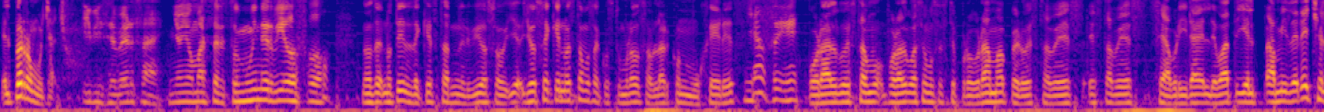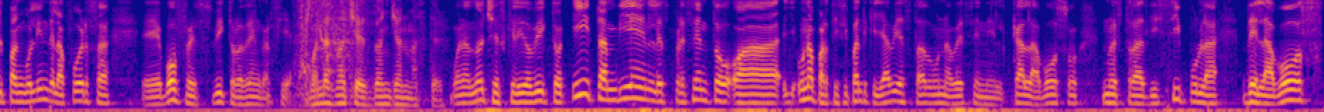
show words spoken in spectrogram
el perro muchacho. Y viceversa, ñoño master, estoy muy nervioso. No, tienes de qué estar nervioso. Yo, yo sé que no estamos acostumbrados a hablar con mujeres. Ya sé. Por algo estamos, por algo hacemos este programa, pero esta vez, esta vez se abrirá el debate. Y el, a mi derecha, el pangolín de la fuerza, eh, Bofes, Víctor Adrián García. Buenas noches, Don John Master. Buenas noches, querido Víctor. Y también les presento a una participante que ya había estado una vez en el calabozo, nuestra discípula de la voz,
